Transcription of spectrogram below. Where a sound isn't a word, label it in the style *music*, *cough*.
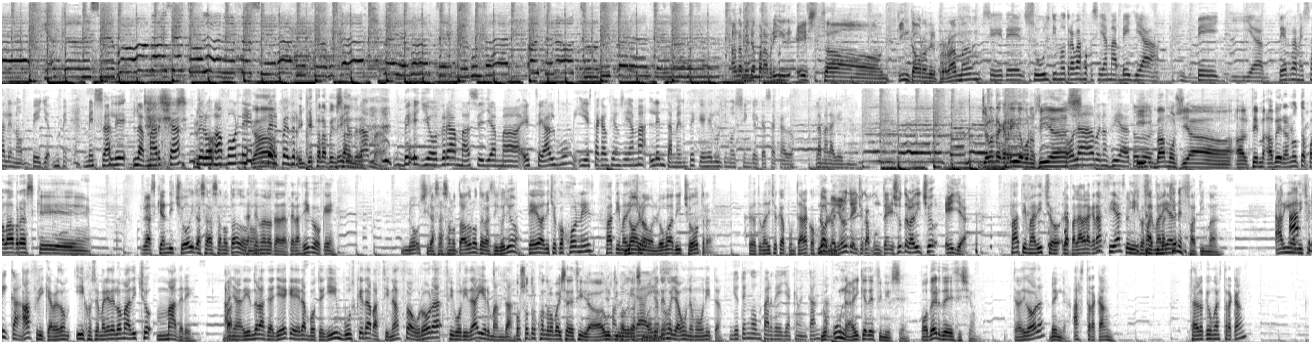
Y a cada segundo siento la necesidad de irte a buscar, de llamarte y preguntar. Hoy te noto diferente. Ana Mena para abrir esta quinta hora del programa. Sí, de su último trabajo que se llama Bella. Bellaterra me sale, no, Bella. *laughs* Me, me sale la marca de los jamones del Pedro. ¿En qué estará pensando? Bellodrama se llama este álbum y esta canción se llama Lentamente, que es el último single que ha sacado la malagueña. Yolanda Garrido, buenos días. Hola, buenos días a todos. Y vamos ya al tema. A ver, anota palabras que. Las que han dicho hoy, ¿las has anotado? Las no? tengo anotadas. ¿Te las digo o qué? No, si las has anotado, no te las digo yo. Teo ha dicho cojones, Fátima ha No, dicho... no, luego ha dicho otra. Pero tú me has dicho que apuntara cojones. No, no, yo no te he dicho que apunte, eso te lo ha dicho ella. *laughs* Fátima ha dicho la palabra gracias Pero y ¿qué José Fátima? María... ¿Quién es Fátima? Alguien ha África. dicho... África, perdón. Y José María de Loma ha dicho madre. Vale. Añadiendo las de ayer que eran botellín, búsqueda, bastinazo, aurora, frivolidad y hermandad. ¿Vosotros cuándo lo vais a decir? A último de la semana. Yo ¿no? tengo ya una muy bonita. Yo tengo un par de ellas que me No, encantan. una hay que definirse. Poder de decisión. ¿Te la digo ahora? Venga. Astracán. ¿Sabes lo que es un astracán?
